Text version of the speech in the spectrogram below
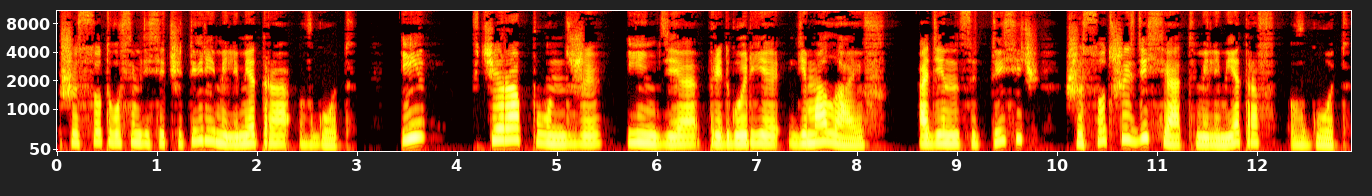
684 мм в год. И в Черапунджи, Индия, предгорье Гималаев. 11 660 мм в год,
